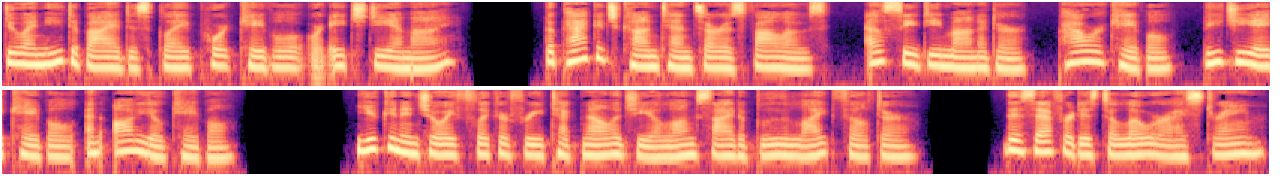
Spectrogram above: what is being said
Do I need to buy a DisplayPort cable or HDMI? The package contents are as follows LCD monitor, power cable, VGA cable, and audio cable. You can enjoy flicker free technology alongside a blue light filter. This effort is to lower eye strain,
